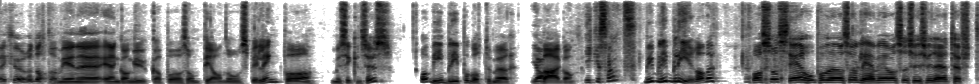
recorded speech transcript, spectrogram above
Jeg kjører dattera mi en gang i uka på sånn pianospilling på Musikkens hus. Og vi blir på godt humør ja. hver gang. Ikke sant? Vi blir blidere av det. Og så ser hun på det, og så ler vi, og så syns vi det er tøft.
